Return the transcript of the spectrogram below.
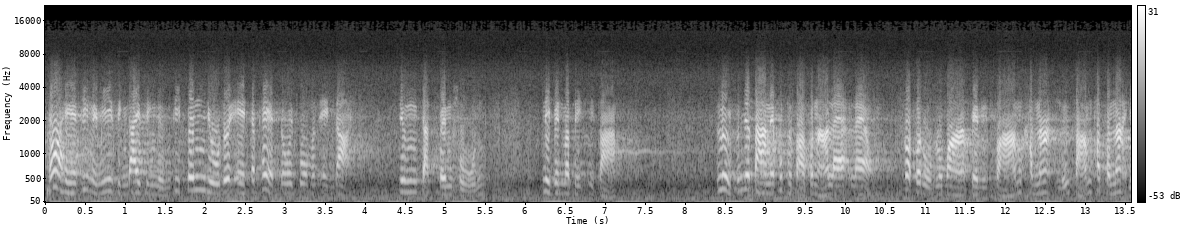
เพราะเหตุที่ไม่มีสิ่งใดสิ่งหนึ่งที่เป็นอยู่โดยเอกเทศโดยตัวมันเองได้ จึงจัดเป็นศูนย์ นี่เป็นมติที่สามเรื่องสุญญตาในพุทธศาสนาแล้วแล้วก็สรุปลงมาเป็นสามคณะหรือสามทัศนะใ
